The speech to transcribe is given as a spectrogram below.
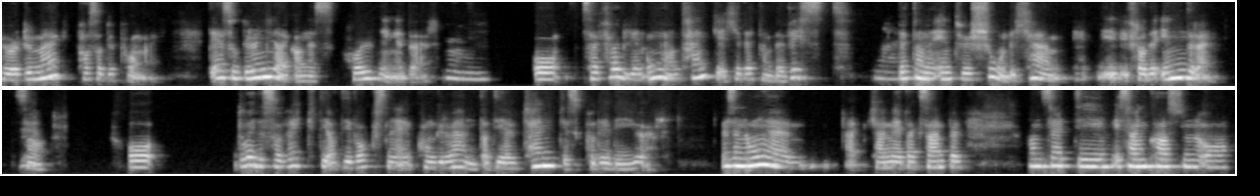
hører du meg, passer du på meg. Det er så grunnleggende holdninger der. Mm. Og selvfølgelig, en unge han tenker ikke dette bevisst. Nei. Dette er intuisjon. Det kommer fra det indre. Så. Og da er det så viktig at de voksne er kongruente, at de er autentiske på det de gjør. Hvis en unge jeg kommer med et eksempel. Han sitter i, i sandkassen og,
